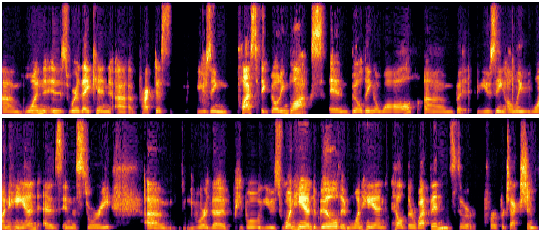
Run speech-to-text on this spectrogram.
Um, one is where they can uh, practice using plastic building blocks and building a wall, um, but using only one hand, as in the story, um, where the people used one hand to build and one hand held their weapons for, for protection.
